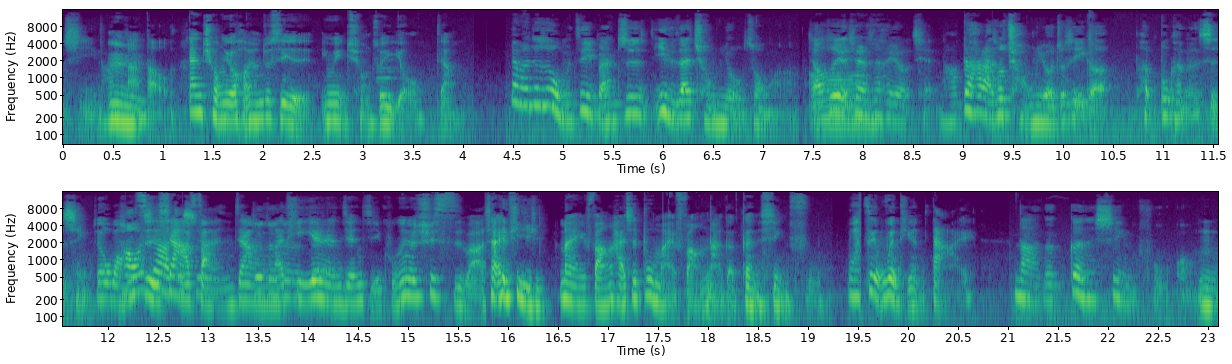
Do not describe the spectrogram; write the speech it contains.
西，然后达到了。但穷游好像就是因为穷所以游这样，要不然就是我们自己本来就是一直在穷游中啊。假如说有些人是很有钱，然后对他来说穷游就是一个很不可能的事情，就王子下凡这样来体验人间疾苦，那就去死吧。下一题，买房还是不买房，哪个更幸福？哇，这个问题很大哎，哪个更幸福哦？嗯。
